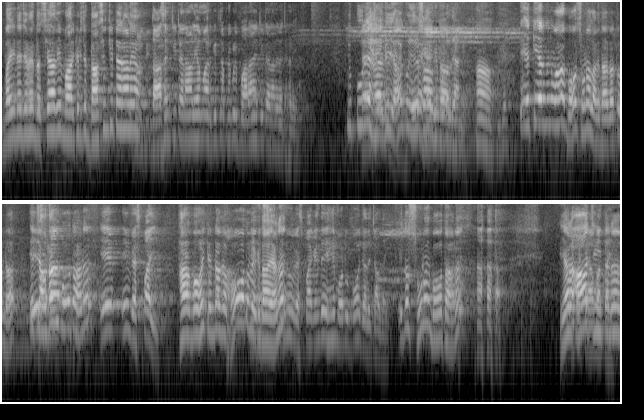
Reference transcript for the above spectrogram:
ਬਾਈ ਨੇ ਜਿਵੇਂ ਦੱਸਿਆ ਵੀ ਮਾਰਕੀਟ 'ਚ 10 ਇੰਚੀ ਟਾਇਰਾਂ ਵਾਲੇ ਆ। 10 ਇੰਚੀ ਟਾਇਰਾਂ ਵਾਲੇ ਆ ਮਾਰਕੀਟ 'ਚ ਆਪਣੇ ਕੋਲ 12 ਇੰਚੀ ਟਾਇਰਾਂ ਦੇ ਵਿੱਚ ਖੜੇ ਆ। ਇਹ ਪੂਰੇ ਹੈਵੀ ਆ ਕੋਈ ਇਹ ਹਿਸਾਬ heavy model ਦਿਆਂਗੇ। ਹਾਂ। ਤੇ ਇੱਕ ਯਾਰ ਮੈਨੂੰ ਆਹ ਬਹੁਤ ਸੋਹਣਾ ਲੱਗਦਾ ਵਾ ਤੁਹਾਡਾ। ਇਹ ਚੱਲਦਾ ਵੀ ਬਹੁਤ ਆ ਹਨਾ? ਇਹ ਇਹ ਵੈਸਪਾ ਜੀ। ਹਾਂ ਮੈਂ ਉਹੀ ਕਹਿੰਦਾ ਮੈਂ ਬਹੁਤ ਵਿਕਦਾ ਆ ਹਨਾ? ਇਹਨੂੰ ਵੈਸਪਾ ਕਹਿੰਦੇ ਇਹ ਮਾਡਲ ਬਹੁਤ ਜ਼ਿਆਦਾ ਚੱਲਦਾ ਜੀ। ਇਹ ਤਾਂ ਸੋਹਣਾ ਹੀ ਬਹੁਤ ਆ ਹਨਾ? ਯਾਰ ਆਹ ਚੀਜ਼ ਤਾਂ ਨਾ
